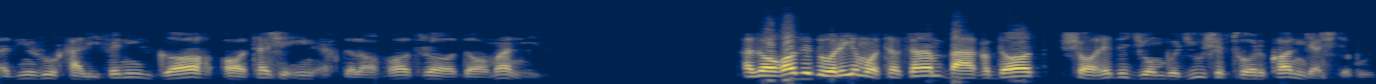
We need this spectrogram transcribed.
از این رو خلیفه نیز گاه آتش این اختلافات را دامن می‌زد. از آغاز دوره معتصم بغداد شاهد جنب و جوش ترکان گشته بود.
